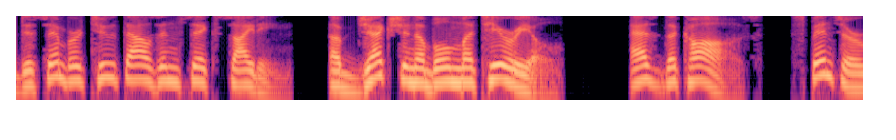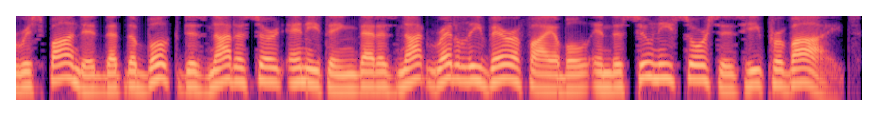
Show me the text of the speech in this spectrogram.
December 2006 citing, "...objectionable material", as the cause. Spencer responded that the book does not assert anything that is not readily verifiable in the Sunni sources he provides.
